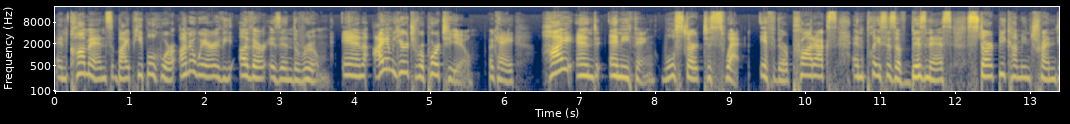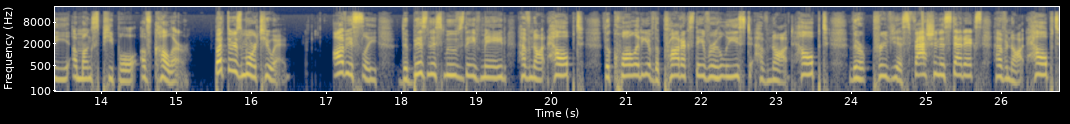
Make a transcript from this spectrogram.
and comments by people who are unaware the other is in the room. And I am here to report to you Okay, high end anything will start to sweat if their products and places of business start becoming trendy amongst people of color. But there's more to it. Obviously, the business moves they've made have not helped. The quality of the products they've released have not helped. Their previous fashion aesthetics have not helped.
